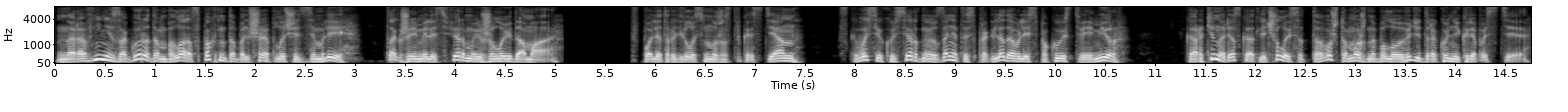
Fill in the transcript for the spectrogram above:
На равнине за городом была распахнута большая площадь земли, также имелись фермы и жилые дома. В поле трудилось множество крестьян, сквозь их усердную занятость проглядывались спокойствие и мир. Картина резко отличалась от того, что можно было увидеть в драконьей крепости.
